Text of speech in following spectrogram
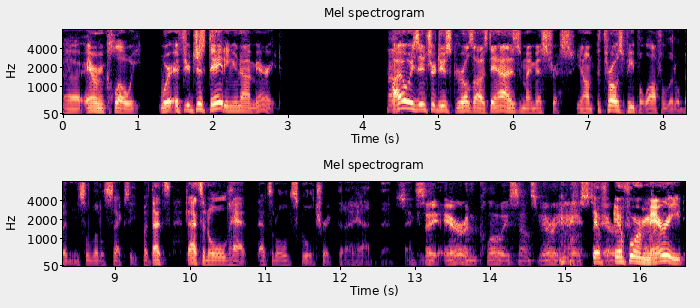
Uh, Aaron Chloe. Where if you're just dating, you're not married. Huh. I always introduce girls I was dating. Ah, this is my mistress. You know, it throws people off a little bit and it's a little sexy. But that's that's an old hat. That's an old school trick that I had. That say Aaron Chloe sounds very close. if Aaron if we're married,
